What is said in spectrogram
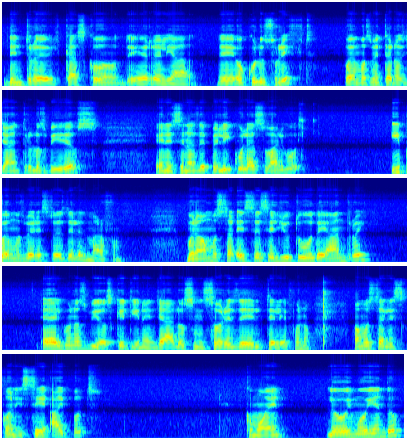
dentro del casco de realidad de Oculus Rift. Podemos meternos ya dentro de los videos, en escenas de películas o algo. Y podemos ver esto desde el smartphone. Bueno, vamos a mostrar, este es el YouTube de Android. Hay algunos videos que tienen ya los sensores del teléfono. Vamos a mostrarles con este iPod. Como ven, lo voy moviendo.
